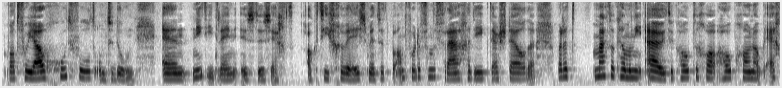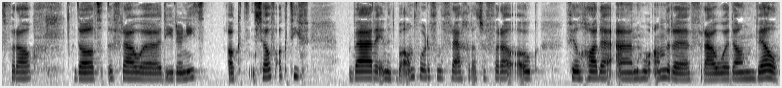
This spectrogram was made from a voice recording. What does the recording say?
wat voor jou goed voelt om te doen. En niet iedereen is dus echt actief geweest met het beantwoorden van de vragen die ik daar stelde. Maar dat maakt ook helemaal niet uit. Ik hoop, hoop gewoon ook echt vooral dat de vrouwen die er niet zelf actief waren in het beantwoorden van de vragen, dat ze vooral ook veel hadden aan hoe andere vrouwen dan wel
